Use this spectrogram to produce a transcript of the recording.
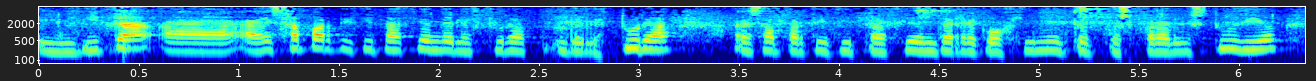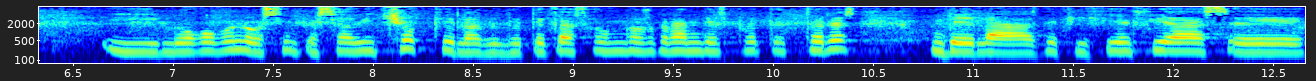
invita a, esa participación de lectura, de lectura, a esa participación de recogimiento pues para el estudio y luego bueno siempre se ha dicho que las bibliotecas son unos grandes protectores de las deficiencias eh,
